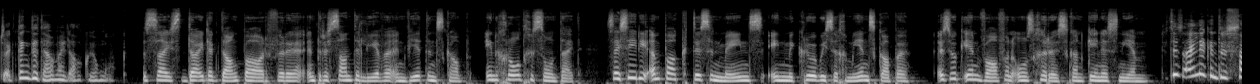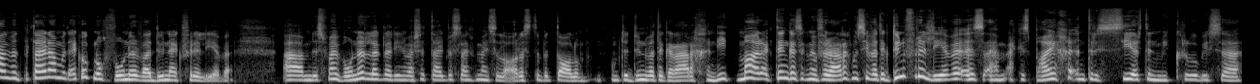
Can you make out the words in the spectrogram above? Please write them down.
So ek dink dit hou my dalk jong ook. Sy is duidelik dankbaar vir 'n interessante lewe in wetenskap en grondgesondheid. Sy sê die impak tussen mens en mikrobiese gemeenskappe is ook een waarvan ons gerus kan kennis neem. Dit is eintlik interessant want party dan moet ek ook nog wonder wat doen ek vir 'n lewe. Um dis vir my wonderlik dat die universiteit besluit vir my salaris te betaal om om te doen wat ek regtig geniet. Maar ek dink as ek nou regtig moet sê wat ek doen vir 'n lewe is um ek is baie geïnteresseerd in mikrobiese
